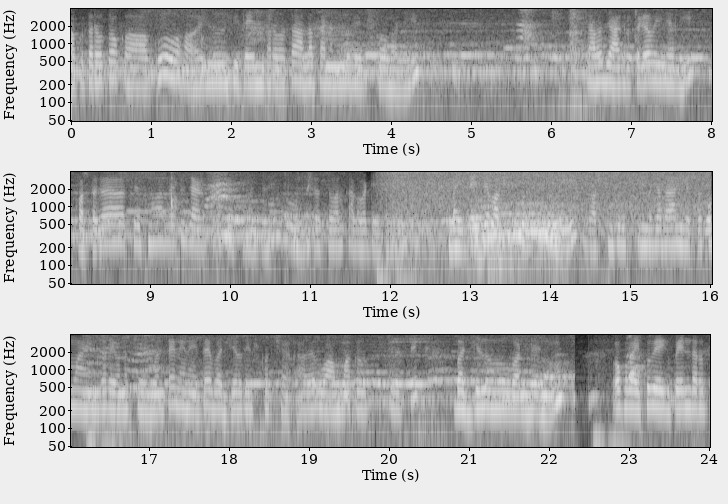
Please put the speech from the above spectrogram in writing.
ఆకు తర్వాత ఒక ఆకు ఆయిల్ హీట్ అయిన తర్వాత అలా పెనంలో వేసుకోవాలి. చాలా జాగ్రత్తగా వేయాలి. కొత్తగా చేసిన వాళ్ళైతే జాగ్రత్తగా చేస్తే మంచిది. రోజు చేసేవాళ్ళకి అలవాటు అవుతుంది బయట అయితే వర్షం కురుస్తుంది. వర్షం కురుస్తుంది కదా అని చెప్పేసి మా ఆయన గారు ఏమైనా చేయమంటే నేనైతే బజ్జీలు తీసుకొచ్చాను అదే వామాకు చేసి బజ్జీలు వండాను. ఒకవైపు వేగిపోయిన తర్వాత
